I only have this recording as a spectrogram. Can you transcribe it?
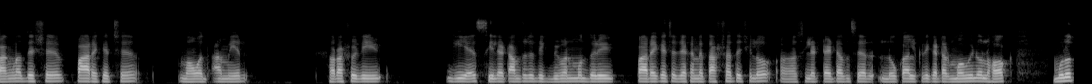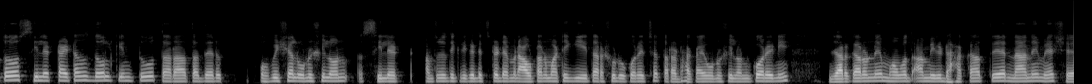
বাংলাদেশে পা রেখেছে মোহাম্মদ আমির। সরাসরি গিয়ে সিলেট আন্তর্জাতিক বিমানবন্দরেই পা রেখেছে, যেখানে তার সাথে ছিল সিলেট টাইটান্সের লোকাল ক্রিকেটার মমিনুল হক। মূলত সিলেট টাইটান্স দল কিন্তু তারা তাদের অফিসিয়াল অনুশীলন সিলেট আন্তর্জাতিক ক্রিকেট স্টেডিয়ামের আউটার মাঠে গিয়ে তারা শুরু করেছে। তারা ঢাকায় অনুশীলন করেনি, যার কারণে মোহাম্মদ আমির ঢাকাতে না নেমে সে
